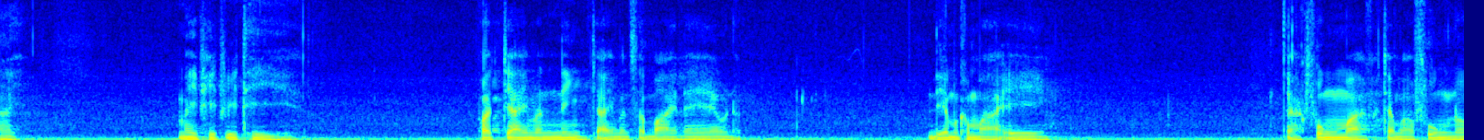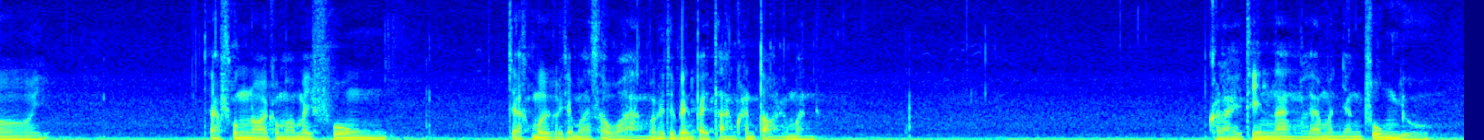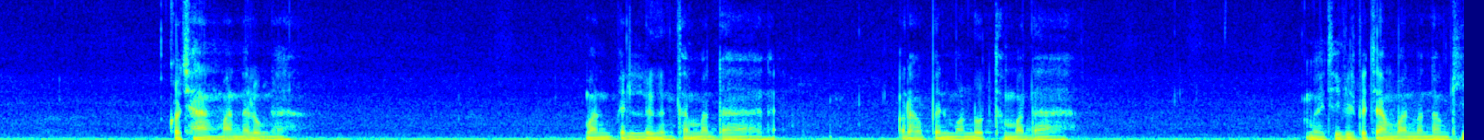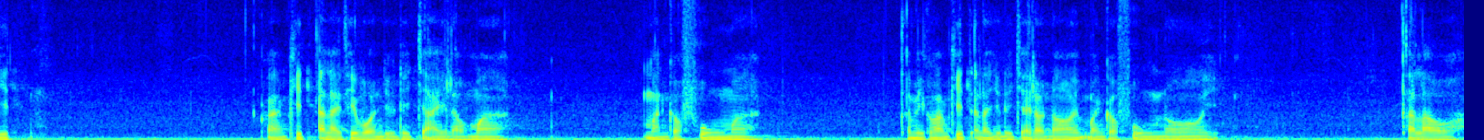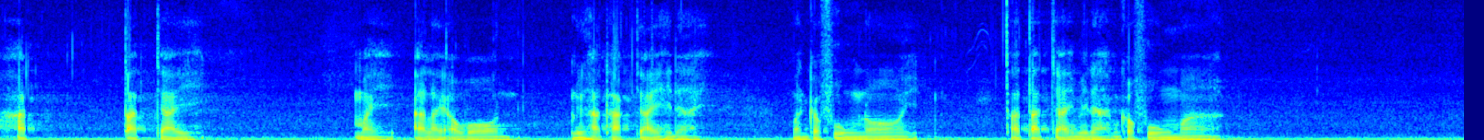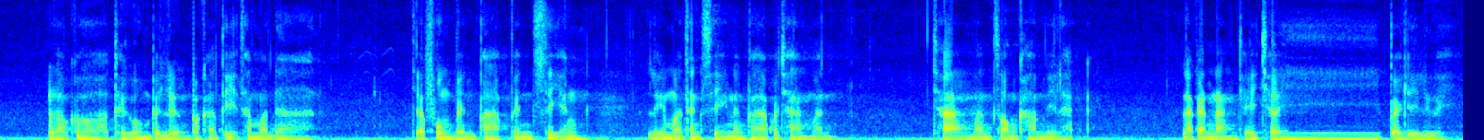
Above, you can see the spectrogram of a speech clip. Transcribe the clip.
ไม่ผิดวิธีพอใจมันนิ่งใจมันสบายแล้วนะเดี๋ยวมันก็มาเอง จากฟุ้งมากก็จะมาฟุ้งน้อย จากฟุ้งน้อยก็มาไม่ฟุ้ง จากมืดก็จะมาสว่าง มันก็จะเป็นไปตามขั้นตอนของมัน ใครที่นั่งแล้วมันยังฟุ้งอยู่ ก็ช่างมันนะลุงนะ มันเป็นเรื่องธรรมดานะเราเป็นมนุษย์ธรรมดา เมื่อชีวิตประจำวันมันต้องคิด ความคิดอะไรที่วนอยู่ในใจเรามาก มันก็ฟุ้งมาก ถ้ามีความคิดอะไรอยู่ในใจเราน้อย มันก็ฟุ้งน้อย ถ้าเราหัดตัดใจ ไม่อะไรเอาวอนหรือหัดหักใจให้ได้ มันก็ฟุ้งน้อย ถ้าตัดใจไม่ได้ มันก็ฟุ้งมาก เราก็ถือว่ามันเป็นเรื่องปกติธรรมดา จะฟุ้งเป็นภาพเป็นเสียง หรือมาทั้งเสียงทั้งภาพก็ช่างมัน ช่างมันสองคำนี่แหละ แล้วก็นั่งเฉยๆไปเรื่อยๆ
